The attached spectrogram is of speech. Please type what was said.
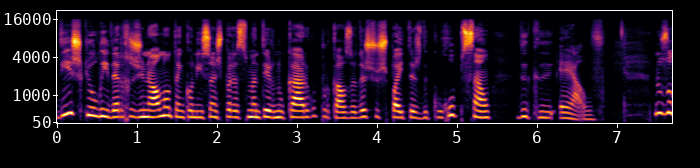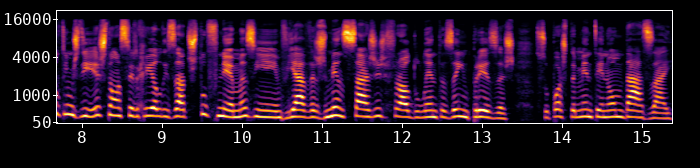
diz que o líder regional não tem condições para se manter no cargo por causa das suspeitas de corrupção de que é alvo. Nos últimos dias estão a ser realizados telefonemas e enviadas mensagens fraudulentas a empresas, supostamente em nome da ASAI.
